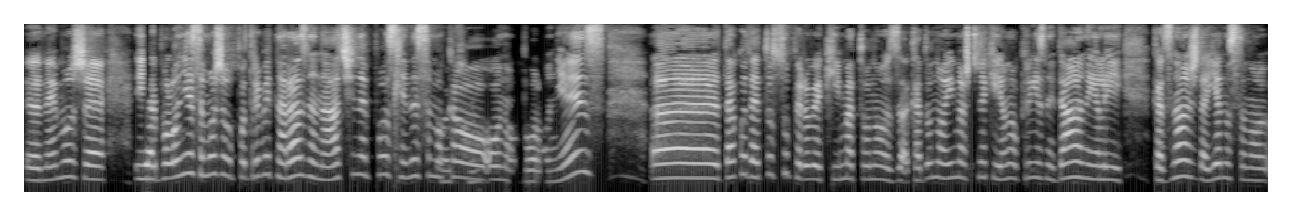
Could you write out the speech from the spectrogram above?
ne može, jer bolonjez se može upotrebiti na razne načine poslije, ne samo kao ono bolonjez, tako da je to super uvijek imati ono, kad ono imaš neki ono krizni dan ili kad znaš da jednostavno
